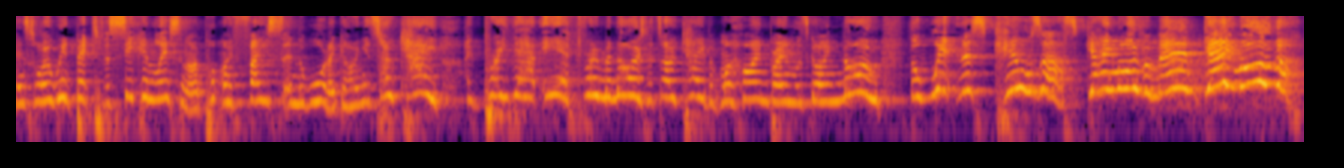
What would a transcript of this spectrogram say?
And so I went back to the second lesson. I put my face in the water, going, It's okay. I breathe out air through my nose. It's okay. But my hindbrain was going, No, the wetness kills us. Game over, man. Game over.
